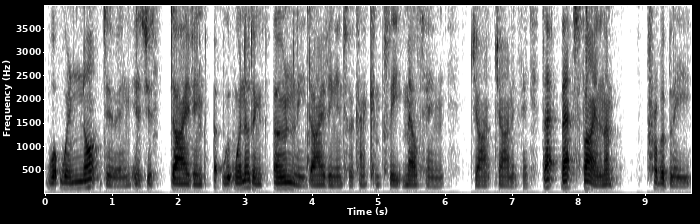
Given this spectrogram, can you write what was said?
What we're not doing is just diving. we're not doing is only diving into a kind of complete melting, gi- jhanic thing. That that's fine, and I'm probably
